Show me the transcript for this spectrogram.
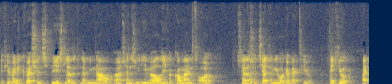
If you have any questions, please let, it, let me know. Uh, send us an email, leave a comment or share us a chat and we will get back to you. Thank you. Bye.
